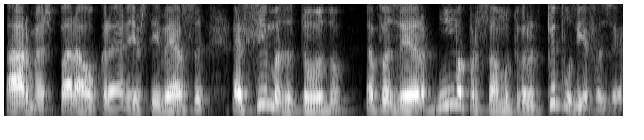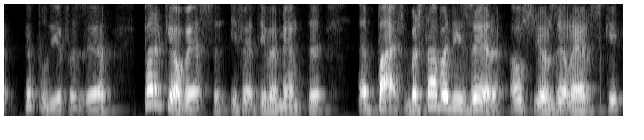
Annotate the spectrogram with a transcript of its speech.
armas para a Ucrânia, estivesse, acima de tudo, a fazer uma pressão muito grande. Que podia fazer? Que podia fazer para que houvesse, efetivamente, a paz. Bastava dizer ao Sr. Zelensky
